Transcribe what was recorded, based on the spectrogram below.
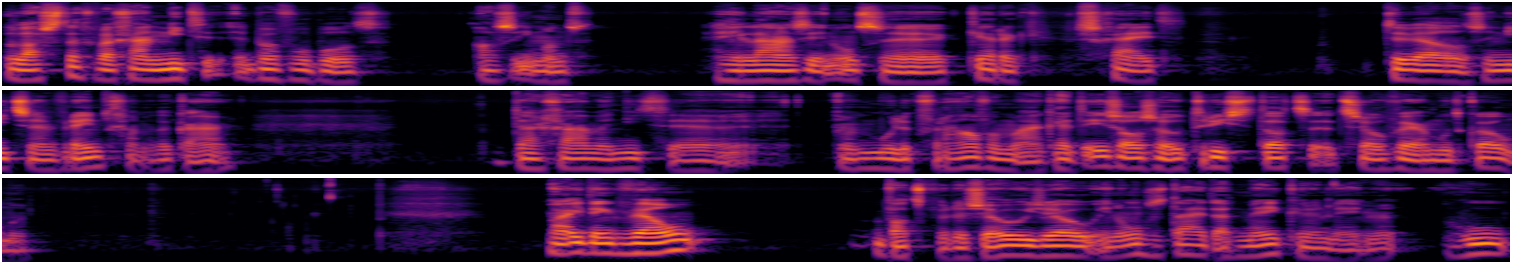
lastig. We gaan niet bijvoorbeeld als iemand helaas in onze kerk scheidt, terwijl ze niet zijn vreemd gaan met elkaar, daar gaan we niet uh, een moeilijk verhaal van maken. Het is al zo triest dat het zover moet komen. Maar ik denk wel, wat we er sowieso in onze tijd uit mee kunnen nemen, hoe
